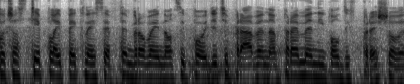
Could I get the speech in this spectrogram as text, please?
počas teplej, peknej septembrovej noci pôjdete práve na premeny vody v Prešove.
